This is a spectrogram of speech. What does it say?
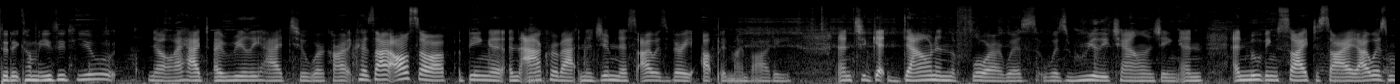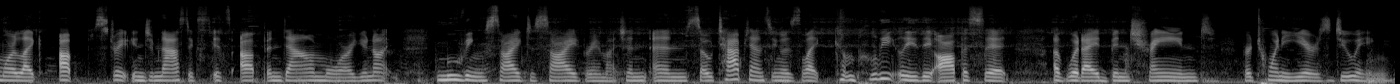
Did it come easy to you? No, I had I really had to work hard because I also, uh, being a, an acrobat and a gymnast, I was very up in my body, and to get down in the floor was was really challenging. And and moving side to side i was more like up straight in gymnastics. It's up and down more. You're not moving side to side very much. And and so tap dancing was like completely the opposite of what i had been trained for 20 years doing.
